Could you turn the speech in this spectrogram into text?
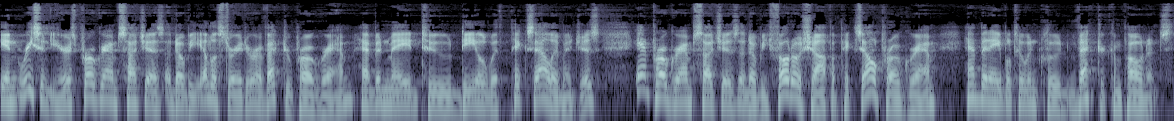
In recent years, programs such as Adobe Illustrator, a vector program, have been made to deal with pixel images, and programs such as Adobe Photoshop, a pixel program, have been able to include vector components.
